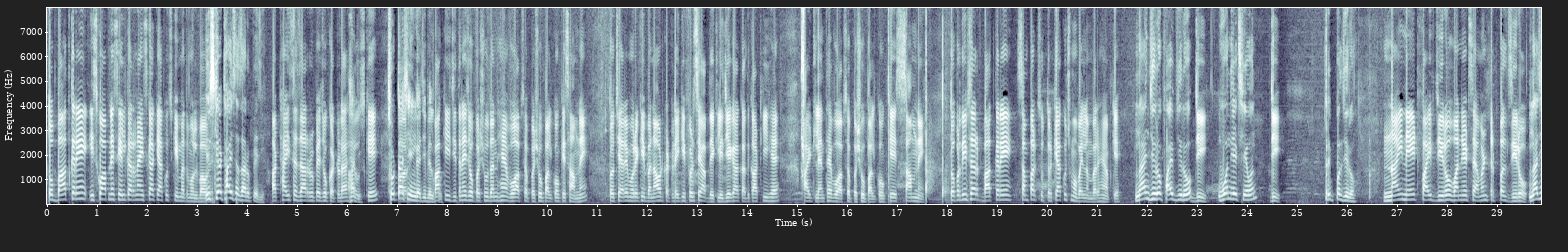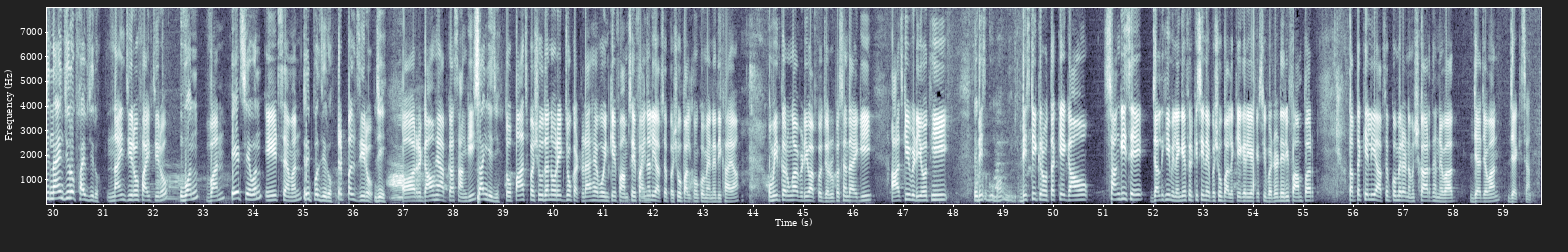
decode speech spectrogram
तो बात करें इसको आपने सेल करना है इसका क्या कुछ कीमत मुलबा इसके अट्ठाईस हज़ार रुपये जी। अट्ठाईस हज़ार रुपए जो कटड़ा है हाँ उसके। छोटा सींग जी, बिल्कुल। बाकी जितने जो पशुधन हैं वो आप सब पशुपालकों के सामने। तो चेहरे मोरे की बनावट कटड़े की फिर से आप देख लीजिएगा कद काठी है हाइट लेंथ है वो आप सब पशुपालकों के सामने। तो प्रदीप सर बात करें संपर्क सूत्र। क्या कुछ मोबाइल नंबर हैं आपके? नाइन ज़ीरो फाइव ज़ीरो जी। वन एट सेवन जी। Triple zero. Nine eight five zero one eight seven triple zero. ना जी nine zero five zero. Nine zero five zero one one eight seven eight seven triple zero. Triple zero. जी। और गाँव है आपका सांगी। सांगी जी। तो पाँच पशुधन और एक जो कटड़ा है वो इनके फार्म से फाइनली आप सब पशुपालकों को मैंने दिखाया। उम्मीद करूँगा वीडियो आपको ज़रूर पसंद आएगी। आज की वीडियो थी डिस्ट्रिक्ट रोहतक के गाँव सांगी से जल्द ही मिलेंगे। फिर किसी ने पशुपालक के घर या किसी बड़े डेयरी फार्म पर। तब तक के लिए आप सबको मेरा नमस्कार धन्यवाद। जय जवान जय किसान।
